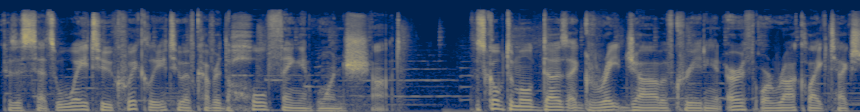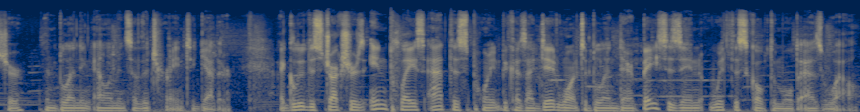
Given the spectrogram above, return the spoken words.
because it sets way too quickly to have covered the whole thing in one shot. The Sculptamold does a great job of creating an earth or rock like texture and blending elements of the terrain together. I glued the structures in place at this point because I did want to blend their bases in with the Sculptamold as well.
